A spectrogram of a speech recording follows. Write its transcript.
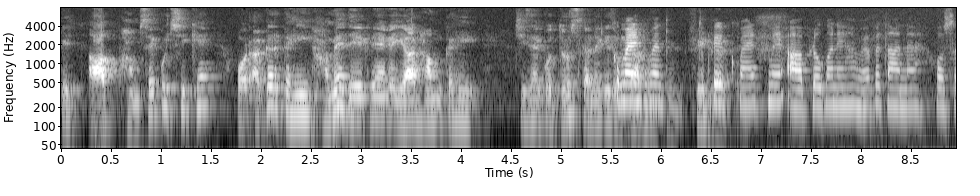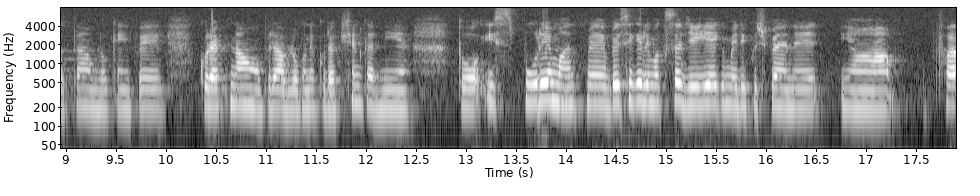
कि आप हमसे कुछ सीखें, और अगर कहीं हमें देख रहे हैं कि यार हम कहीं चीज़ें को दुरुस्त करने की कमेंट में तो फिर कमेंट में आप लोगों ने हमें बताना है। हो सकता है हम लोग कहीं पे करेक्ट ना हो फिर आप लोगों ने करेक्शन करनी है। तो इस पूरे मंथ में बेसिकली मकसद यही है कि मेरी कुछ बहनें यहाँ फा,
